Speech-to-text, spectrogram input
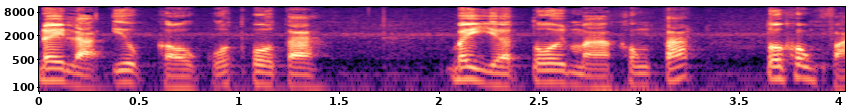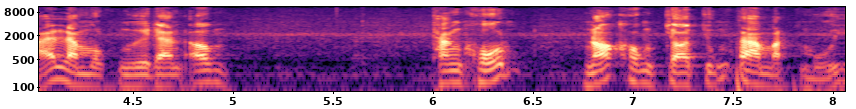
đây là yêu cầu của cô ta. Bây giờ tôi mà không tát, tôi không phải là một người đàn ông. Thằng khốn, nó không cho chúng ta mặt mũi.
